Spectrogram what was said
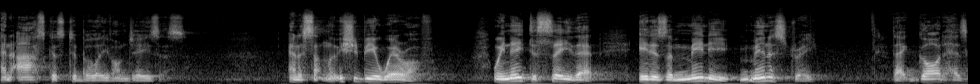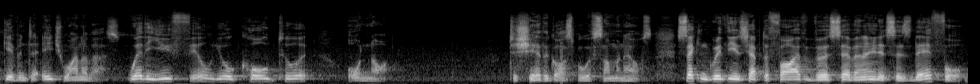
and ask us to believe on Jesus. And it's something that we should be aware of. We need to see that it is a mini ministry that God has given to each one of us, whether you feel you're called to it or not, to share the gospel with someone else. 2 Corinthians chapter 5 and verse 17 it says, Therefore,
